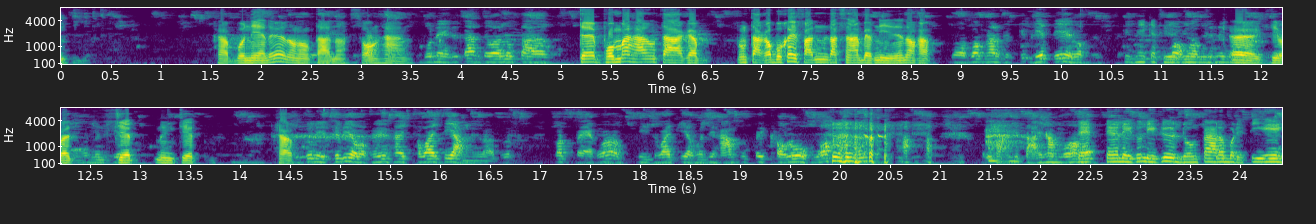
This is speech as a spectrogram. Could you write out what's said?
190ครับบ่แน่เด้อน้องหลวงตาเนาะสองหางบนไหนคือกันแต่ว่าหลวงตา แต่ผมมาหาหลวงตากับหลวงตาก็บ่เคยฝันลักษณะแบบนี้แน่เนาะครับบอกบางครั้งก็เก็บเฮ็ดเด้บอกเป็นให้กระเทือบอกนว่าคือหนึ่งเออที่ว่าหนึ่งเจ็ดหนึ่งเจ็ดครับตัวนี้เขาเรียกว่าคล้ายๆถวายเตียงนี่ล่ะ มันแปลกว่าที่ถวายเตียงมันสิหามกูไปเข้าโลกวะพระที่ตายนำวะแต่แต่เลขตัวนี้คือหลวงตาเราบ่ได้ตีเอง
